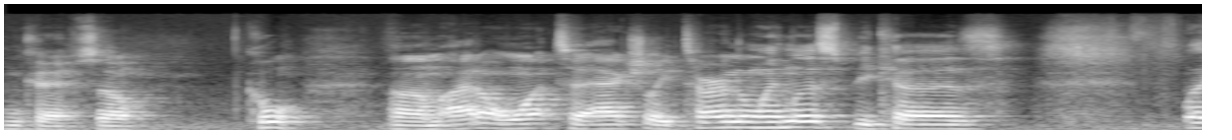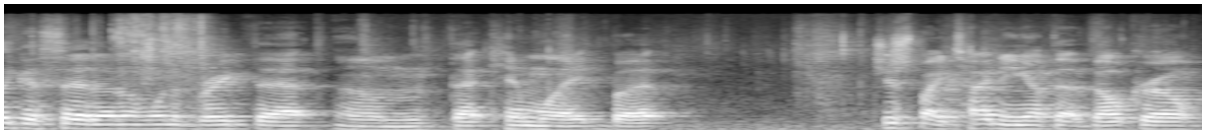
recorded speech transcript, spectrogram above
Okay, so cool. Um, I don't want to actually turn the windlass because, like I said, I don't want to break that um, that light. but just by tightening up that Velcro,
